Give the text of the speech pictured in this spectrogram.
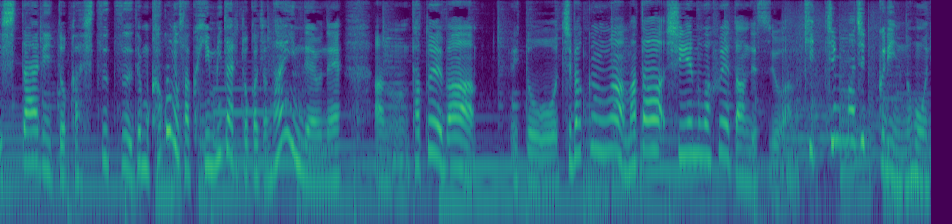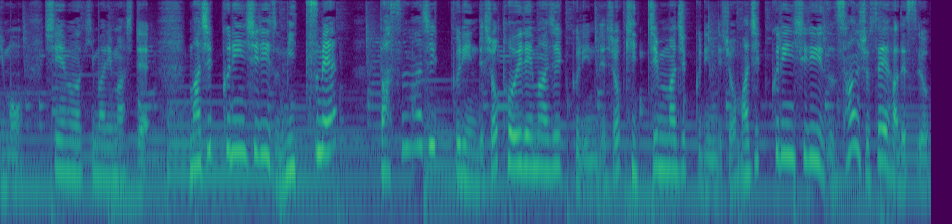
したりとかしつつでも過去の作品見たりとかじゃないんだよね。あの例えばえっと、千葉くんはまた CM が増えたんですよ。あのキッチンマジックリンの方にも CM が決まりましてマジックリンシリーズ3つ目バスマジックリンでしょ？トイレマジックリンでしょ？キッチンマジックリンでしょ？マジックリンシリーズ3種制覇ですよ。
